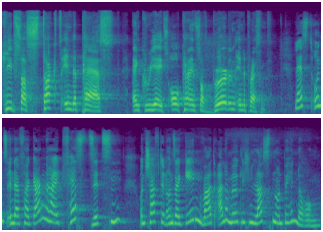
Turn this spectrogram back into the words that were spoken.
keeps us stuck in the past and creates all kinds of burden in the present. lässt uns in der Vergangenheit festsitzen und schafft in unserer Gegenwart alle möglichen Lasten und Behinderungen.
